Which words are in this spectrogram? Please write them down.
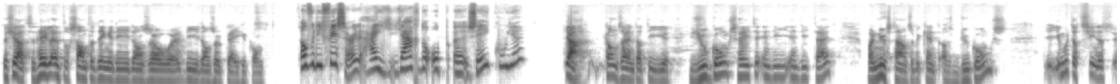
dus ja, het zijn hele interessante dingen die je dan zo, uh, die je dan zo tegenkomt. Over die visser, hij jaagde op uh, zeekoeien? Ja, het kan zijn dat die Yugongs heten in die, in die tijd, maar nu staan ze bekend als Dugongs. Je, moet dat zien, is,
